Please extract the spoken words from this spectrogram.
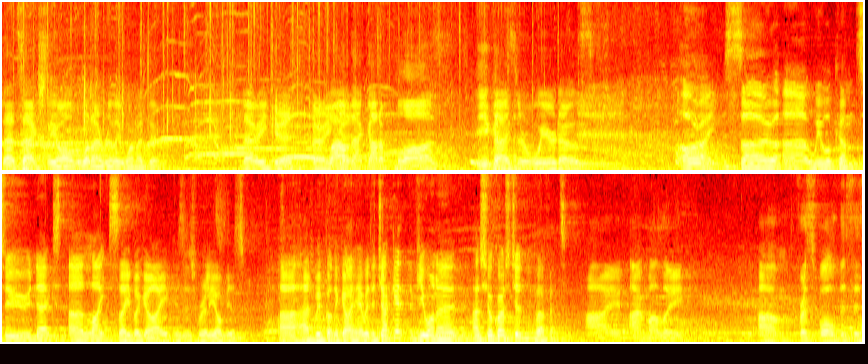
That's actually all what I really want to do. Very good. Very Wow, good. that got applause. You guys are weirdos. All right, so uh, we will come to next uh, lightsaber guy because it's really obvious. Uh, and we've got the guy here with the jacket. If you want to ask your question, perfect. Hi, I'm Ali. Um, first of all, this is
